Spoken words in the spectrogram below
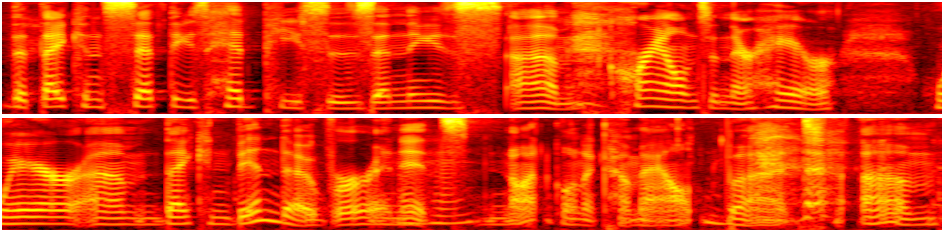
That they can set these headpieces and these um, crowns in their hair where um, they can bend over and it's not going to come out, but. Um,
